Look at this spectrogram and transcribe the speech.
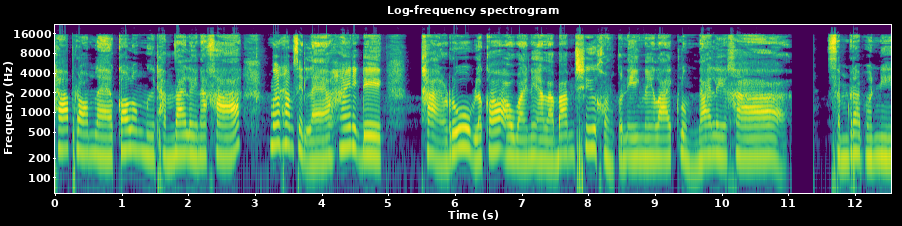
ถ้าพร้อมแล้วก็ลงมือทำได้เลยนะคะ เมื่อทำเสร็จแล้วให้เด็กๆถ่ายรูปแล้วก็เอาไว้ในอัลบั้มชื่อของตนเองในไลน์กลุ่มได้เลยค่ะสำหรับวันนี้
